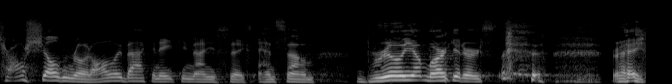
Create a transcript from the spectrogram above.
Charles Sheldon wrote all the way back in 1896, and some brilliant marketers, right,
